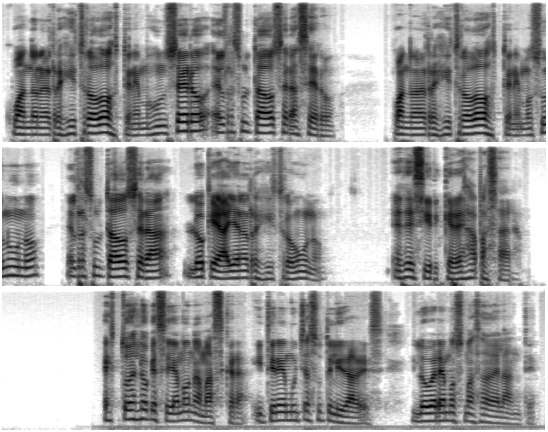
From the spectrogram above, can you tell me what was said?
cuando en el registro 2 tenemos un 0, el resultado será 0. Cuando en el registro 2 tenemos un 1, el resultado será lo que haya en el registro 1. Es decir, que deja pasar. Esto es lo que se llama una máscara y tiene muchas utilidades, y lo veremos más adelante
